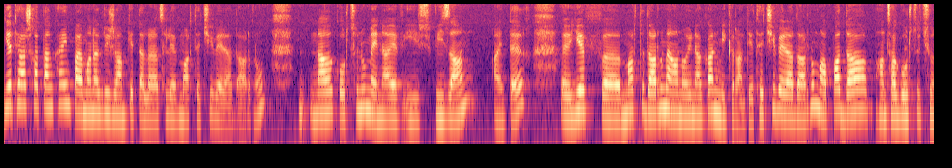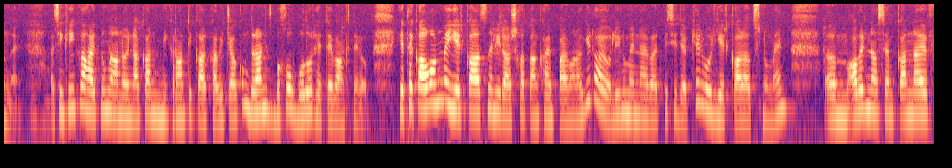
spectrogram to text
եթե աշխատանքային պայմանագրի ժամկետը լրացել եւ մարդը չի վերադառնում, նա կորցնում է նաեւ իր վիզան, այնտեղ եւ մարդը դառնում է անօրինական միգրանտ։ Եթե չի վերադառնում, ապա դա հանցագործություն է։ Այսինքն ինքը հայտնում է անօրինական միգրանտի կարգավիճակում դրանից բխող բոլոր հետևանքներով։ Եթե կարողանում է երկարացնել իր աշխատանքային պայմանագիր, այո, լինում են նաեւ այդպիսի դեպքեր, որ երկարացնում են։ Ավելին ասեմ, կան նաեւ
